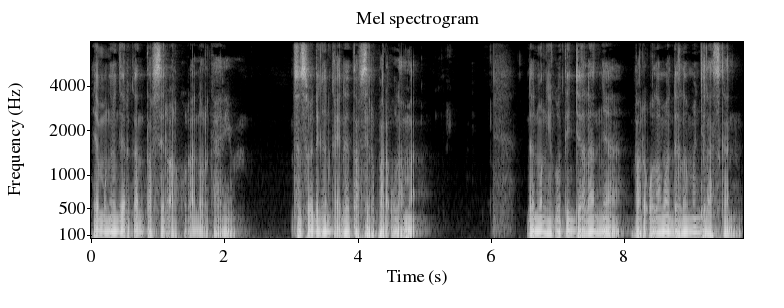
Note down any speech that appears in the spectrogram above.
yang mengajarkan tafsir Al-Quranul Karim sesuai dengan kaidah tafsir para ulama dan mengikuti jalannya para ulama dalam menjelaskan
